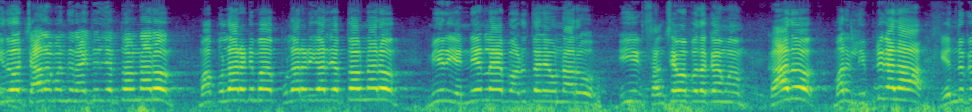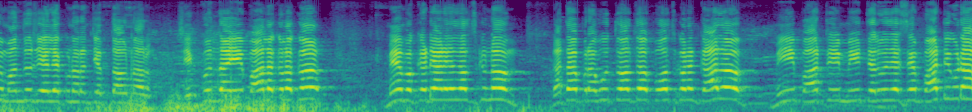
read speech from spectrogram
ఈరోజు చాలామంది చాలా మంది రైతులు చెప్తా ఉన్నారు. మా పుల్లారెడ్డి మా పుల్లారెడ్డి గారు చెప్తా ఉన్నారు. మీరు ఎన్నేళ్ళ అడుగుతూనే ఉన్నారు. ఈ సంక్షేమ పథకం కాదు మరి లిఫ్ట్ కదా. ఎందుకు మంజూరు చేయలేకున్నారని చెప్తా ఉన్నారు. సిగ్గుందా ఈ పాలకులకు? మేము ఒక్కటే అడగదలుచుకున్నాం. గత ప్రభుత్వాలతో పోల్చుకోవడం కాదు. మీ పార్టీ మీ తెలుగుదేశం పార్టీ కూడా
